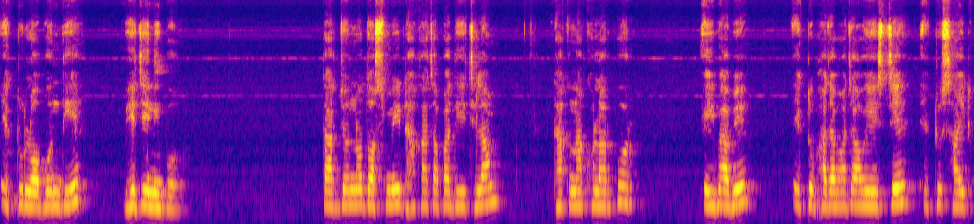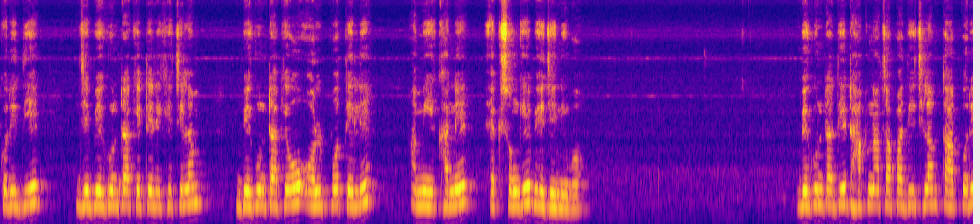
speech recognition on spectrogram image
একটু লবণ দিয়ে ভেজে নিব। তার জন্য দশ মিনিট ঢাকা চাপা দিয়েছিলাম। ঢাকনা খোলার পর এইভাবে একটু ভাজা ভাজা হয়ে এসছে। একটু সাইড করে দিয়ে যে বেগুনটা কেটে রেখেছিলাম, বেগুনটাকেও অল্প তেলে আমি এখানে একসঙ্গে ভেজে নিব। বেগুনটা দিয়ে ঢাকনা চাপা দিয়েছিলাম, তারপরে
